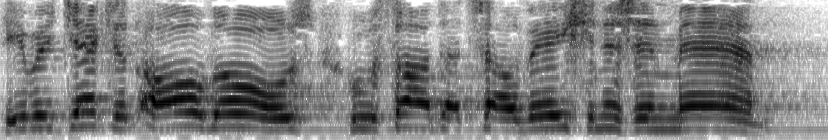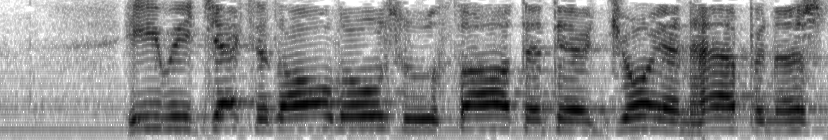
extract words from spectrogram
He rejected all those who thought that salvation is in man. He rejected all those who thought that their joy and happiness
